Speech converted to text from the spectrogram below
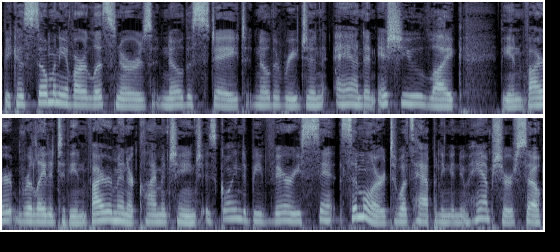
because so many of our listeners know the state, know the region, and an issue like the environment related to the environment or climate change is going to be very si- similar to what's happening in New Hampshire. So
